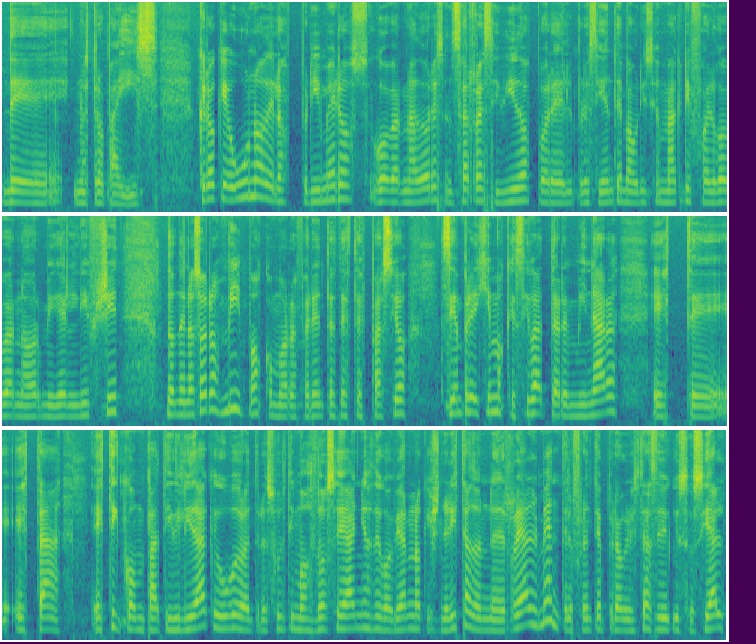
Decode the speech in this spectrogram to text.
de nuestro país. Creo que uno de los primeros gobernadores en ser recibidos por el presidente Mauricio Macri fue el gobernador Miguel Lifshitz, donde nosotros mismos, como referentes de este espacio, siempre dijimos que se iba a terminar este, esta, esta incompatibilidad que hubo durante los últimos 12 años de gobierno kirchnerista, donde realmente el Frente Progresista Cívico y Social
